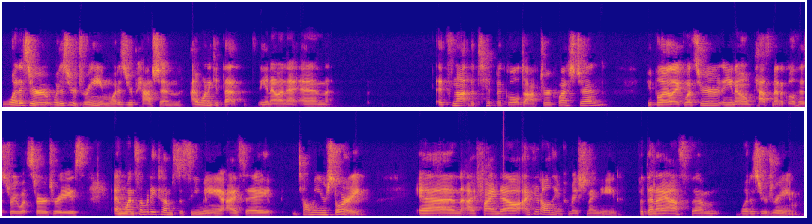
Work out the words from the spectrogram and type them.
what is your what is your dream? What is your passion? I want to get that, you know, and and it's not the typical doctor question. People are like what's your you know past medical history? What surgeries? And when somebody comes to see me i say tell me your story. And i find out i get all the information i need but then i ask them what is your dream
